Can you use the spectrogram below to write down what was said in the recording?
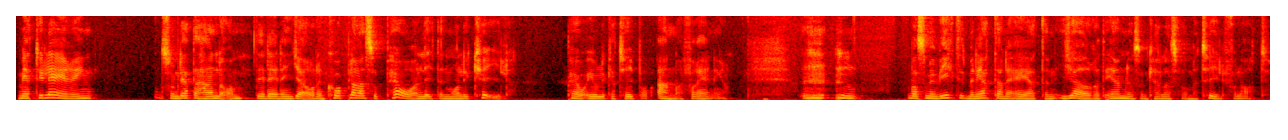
Metylering, som detta handlar om, det är det den gör. Den kopplar alltså på en liten molekyl på olika typer av andra föreningar. Vad som är viktigt med detta det är att den gör ett ämne som kallas för metylfolat.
